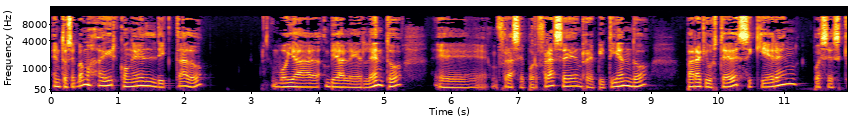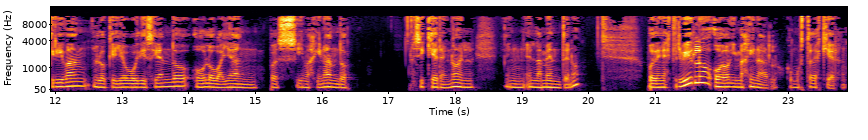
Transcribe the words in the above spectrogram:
Entonces vamos a ir con el dictado. Voy a, leer lento, eh, frase por frase, repitiendo, para que ustedes, si quieren, pues escriban lo que yo voy diciendo o lo vayan, pues, imaginando, si quieren, ¿no? En, en, en la mente, ¿no? Pueden escribirlo o imaginarlo, como ustedes quieran.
